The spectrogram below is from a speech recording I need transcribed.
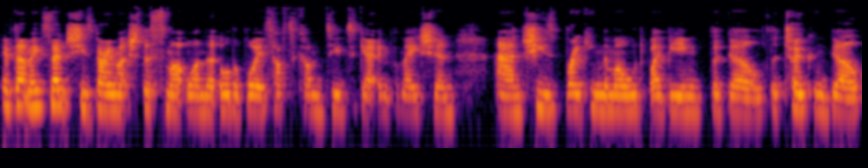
if that makes sense. She's very much the smart one that all the boys have to come to to get information and she's breaking the mold by being the girl, the token girl.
